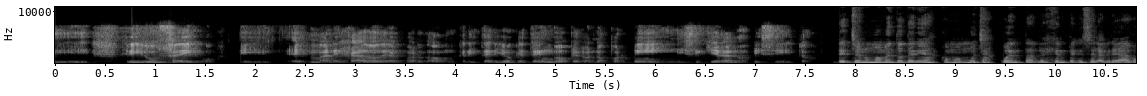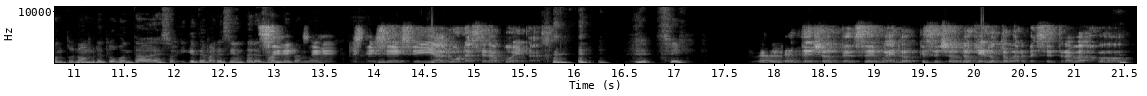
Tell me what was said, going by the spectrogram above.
y, y un Facebook y es manejado de acuerdo a un criterio que tengo, pero no por mí, ni siquiera los visito. De hecho, en un momento tenías como muchas cuentas de gente que se la creaba con tu nombre, tú contabas eso, y que te parecía interesante también. Sí, sí, sí, y algunas eran buenas. sí. Realmente yo pensé, bueno, qué sé yo, no quiero tomarme ese trabajo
